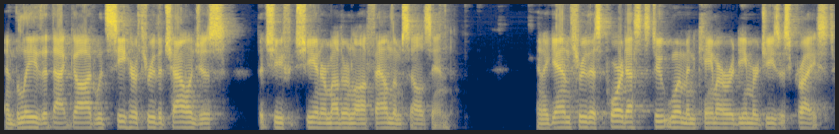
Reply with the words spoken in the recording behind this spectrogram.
and believed that that God would see her through the challenges that she, she and her mother in law found themselves in. And again, through this poor, destitute woman came our Redeemer, Jesus Christ.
